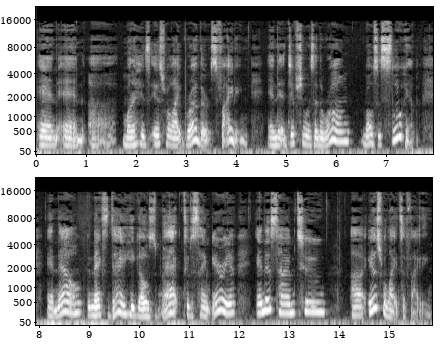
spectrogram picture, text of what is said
and and uh, one of his Israelite brothers fighting, and the Egyptian was in the wrong. Moses slew him, and now the next day he goes back to the same area, and this time two uh, Israelites are fighting.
